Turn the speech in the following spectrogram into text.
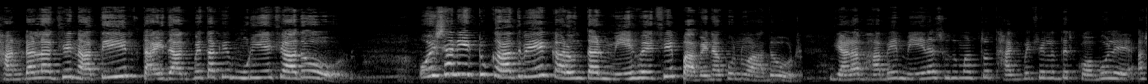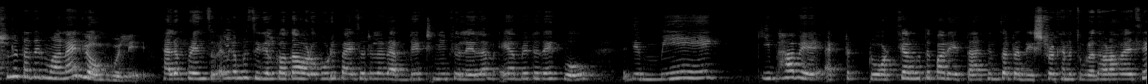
ঠান্ডা লাগছে নাতির, তাই ডাকবে তাকে মুড়িয়ে চাদর। ঐশানি একটু কাঁদবে, কারণ তার মেয়ে হয়েছে, পাবে না কোনো আদর। যারা ভাবে মেয়েরা শুধুমাত্র থাকবে ছেলেদের কবলে, আসলে তাদের মানায় জঙ্গলে। Hello friends welcome to serial Kotha Horogouri pice হোটেলের আপডেট নিয়ে চলে এলাম। এই আপডেটে দেখব যে মেয়ে কীভাবে একটা টর্চার হতে পারে, তার কিন্তু একটা দৃশ্য এখানে তুলে ধরা হয়েছে।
